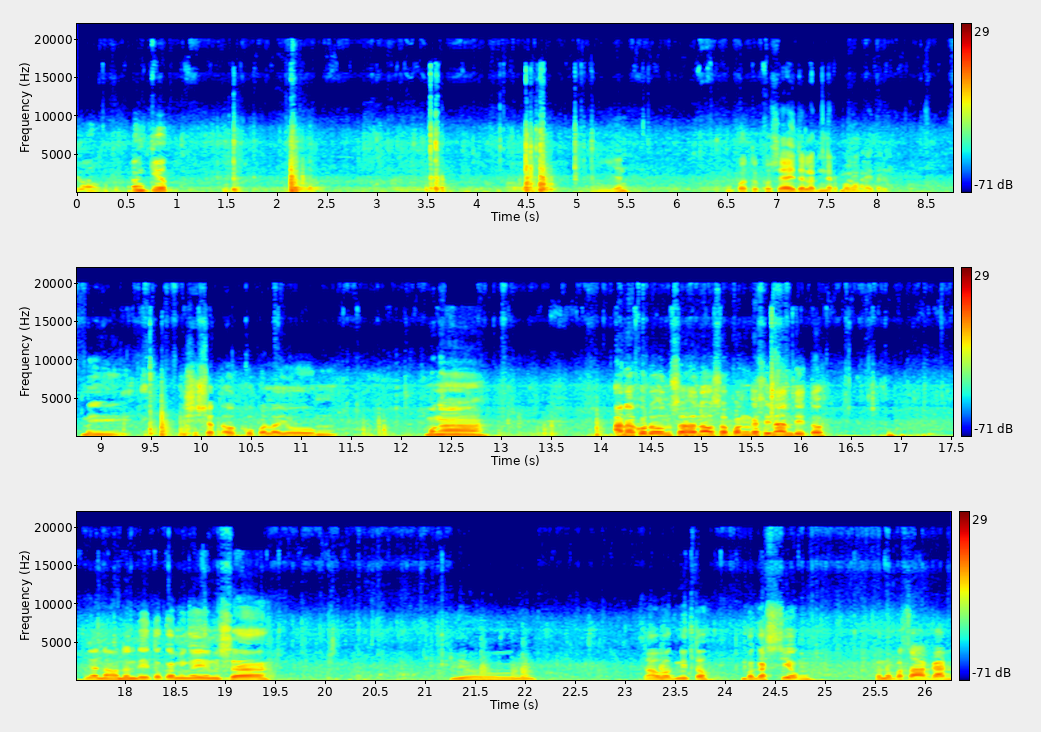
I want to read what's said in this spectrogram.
Ang, ang cute. Ayan. Yung po ito po si Idol Abner po mga idol. May isi-shout out ko pala yung mga anak ko doon sa ano sa Pangasinan dito. Yan oh, nandito kami ngayon sa yung tawag nito, Bagasyong sa Nabasagan.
